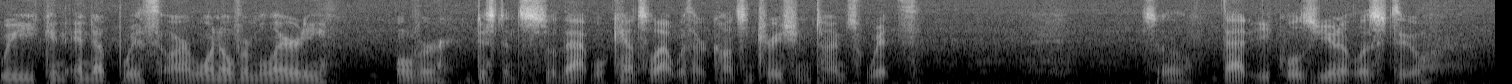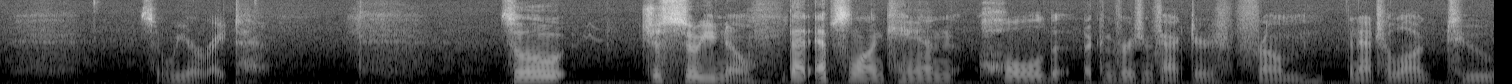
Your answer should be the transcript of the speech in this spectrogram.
we can end up with our 1 over molarity over distance. So that will cancel out with our concentration times width. So that equals unitless too. So we are right. So just so you know, that epsilon can hold a conversion factor from the natural log to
